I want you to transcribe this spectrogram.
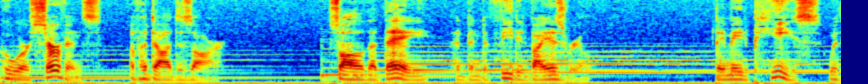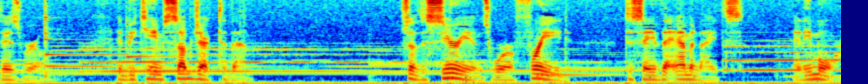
who were servants of Hadadezer saw that they had been defeated by Israel, they made peace with Israel and became subject to them. So the Syrians were afraid to save the Ammonites anymore.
